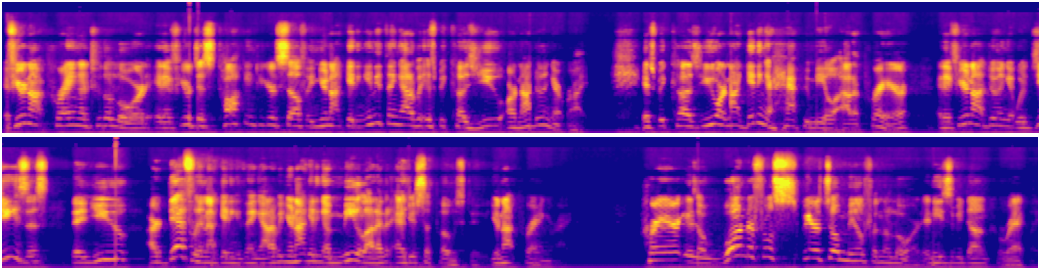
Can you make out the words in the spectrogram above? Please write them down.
If you're not praying unto the Lord, and if you're just talking to yourself and you're not getting anything out of it, it's because you are not doing it right. It's because you are not getting a happy meal out of prayer. And if you're not doing it with Jesus, then you are definitely not getting anything out of it. You're not getting a meal out of it as you're supposed to. You're not praying right. Prayer is a wonderful spiritual meal from the Lord. It needs to be done correctly.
